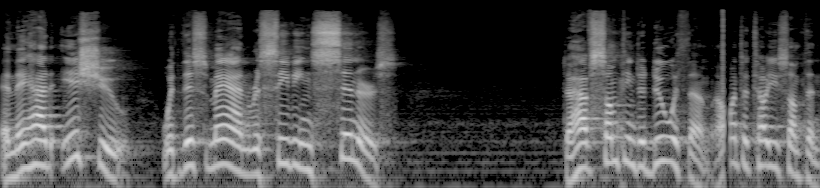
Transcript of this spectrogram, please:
and they had issue with this man receiving sinners to have something to do with them. I want to tell you something.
